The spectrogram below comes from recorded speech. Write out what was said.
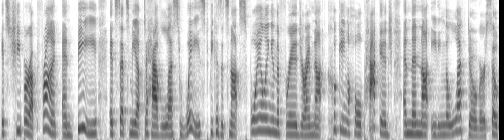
it's cheaper up front, and B, it sets me up to have less waste because it's not spoiling in the fridge or I'm not cooking a whole package and then not eating the leftovers. So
